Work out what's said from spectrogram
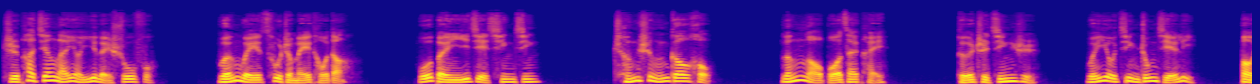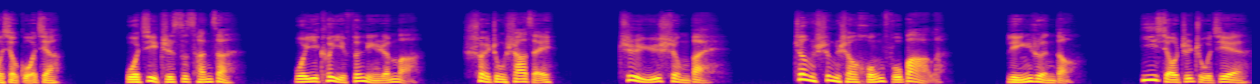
只怕将来要依累叔父。文伟蹙着眉头道：“我本一介青金，承圣恩高厚，冷老伯栽培，得至今日，唯有尽忠竭力，报效国家。我既执司参赞，我亦可以分领人马，率众杀贼。至于胜败，仗圣上洪福罢了。”林润道：“依小侄主见。”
